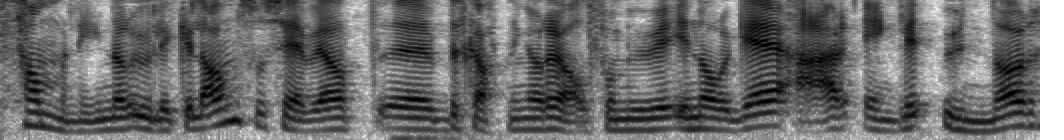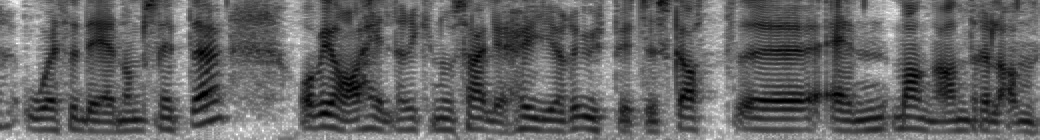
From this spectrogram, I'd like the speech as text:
sammenligner ulike land, så ser vi at eh, beskatning av realformue i Norge er egentlig under OECD-gjennomsnittet. Og vi har heller ikke noe særlig høyere utbytteskatt eh, enn mange andre land.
